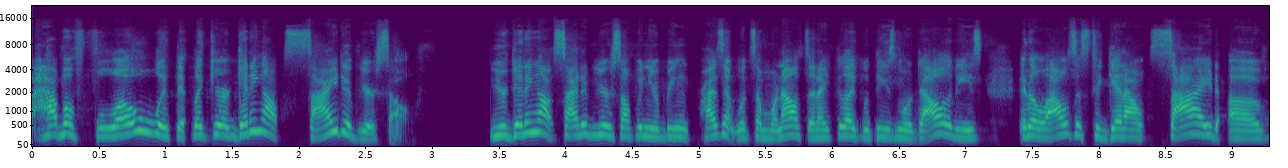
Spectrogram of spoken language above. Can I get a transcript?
have a flow with it. Like you're getting outside of yourself. You're getting outside of yourself and you're being present with someone else. And I feel like with these modalities, it allows us to get outside of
